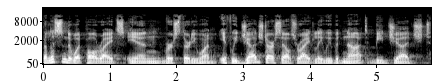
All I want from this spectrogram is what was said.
But listen to what Paul writes in verse 31 If we judged ourselves rightly, we would not be judged.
